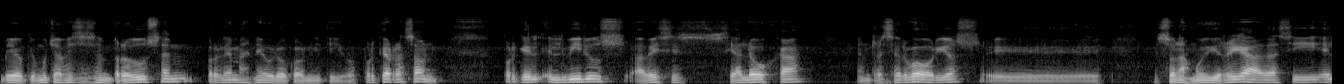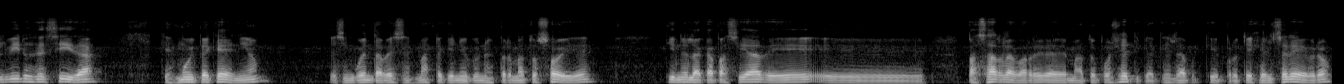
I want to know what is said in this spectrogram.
veo que muchas veces se producen problemas neurocognitivos. ¿Por qué razón? Porque el, virus a veces se aloja en reservorios, eh, zonas muy irrigadas, y el virus de SIDA, que es muy pequeño, de 50 veces más pequeño que un espermatozoide, tiene la capacidad de eh, pasar la barrera hematopoyética, que es la que protege el cerebro,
